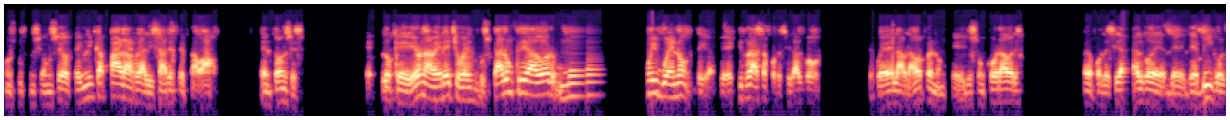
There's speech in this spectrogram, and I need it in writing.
con su función zootécnica para realizar este trabajo. Entonces, lo que debieron haber hecho es buscar un criador muy, muy bueno de, X raza, por decir algo, se puede labrador, pero aunque ellos son cobradores, pero por decir algo de, de, de Beagle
